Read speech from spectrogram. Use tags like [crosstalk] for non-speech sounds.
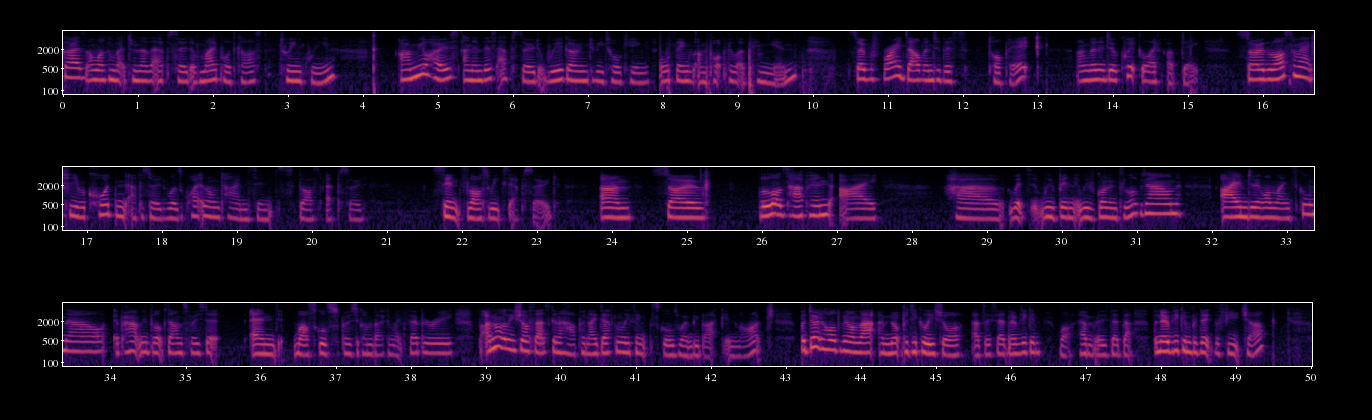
guys, and welcome back to another episode of my podcast, Tween Queen. I'm your host, and in this episode, we're going to be talking all things unpopular opinions. So, before I delve into this topic, I'm going to do a quick life update. So, the last time I actually recorded an episode was quite a long time since last episode, since last week's episode. Um, so, a lot's happened. I have we've been we've gone into lockdown. I'm doing online school now. Apparently, lockdown's supposed to end. Well, school's supposed to come back in like February, but I'm not really sure if that's going to happen. I definitely think schools won't be back in March. But don't hold me on that. I'm not [laughs] particularly sure. As I said, nobody can. Well, I haven't really said that, but nobody can predict the future.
